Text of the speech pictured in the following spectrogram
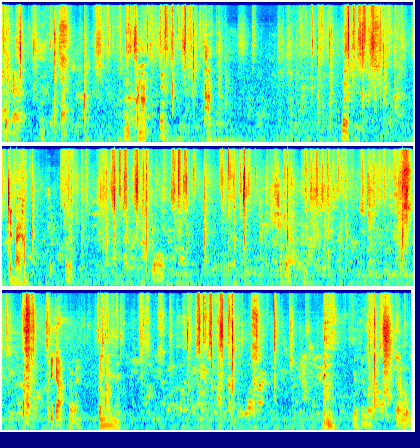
เปิดแอร์ไปฟนอนอืมผ่านมือเจ็ดใบครับโอเคเข้าเลยโจชัดเลยส ปิก้าอะไรไหมเปิดสามอืหนึ่งขึ้นมือที่หลังหลุม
